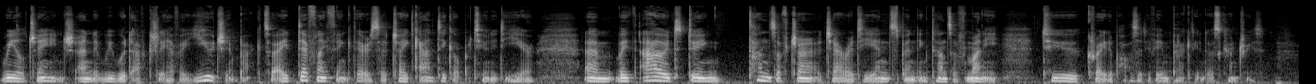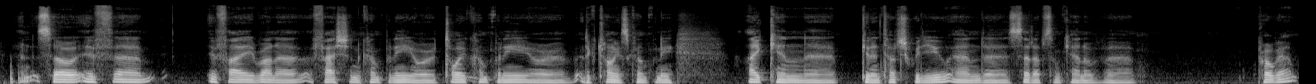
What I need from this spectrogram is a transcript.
real change, and we would actually have a huge impact. So I definitely think there's a gigantic opportunity here, um, without doing tons of char charity and spending tons of money to create a positive impact in those countries. And so, if um, if I run a fashion company or a toy company or an electronics company, I can uh, get in touch with you and uh, set up some kind of uh, program.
